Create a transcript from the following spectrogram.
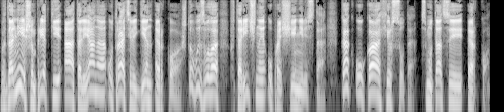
В дальнейшем предки А. утратили ген РКО, что вызвало вторичное упрощение листа, как у К. с мутацией РКО.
